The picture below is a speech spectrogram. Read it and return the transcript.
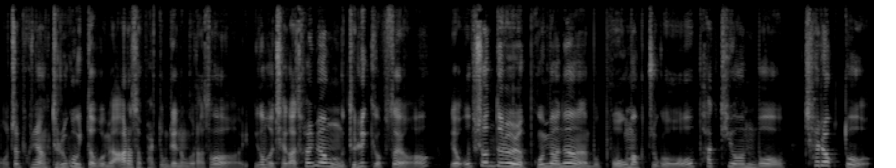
어차피 그냥 들고 있다 보면 알아서 발동되는 거라서 이거 뭐 제가 설명 드릴 게 없어요. 근데 옵션들을 보면은 뭐 보호막 주고 파티원 뭐 체력도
